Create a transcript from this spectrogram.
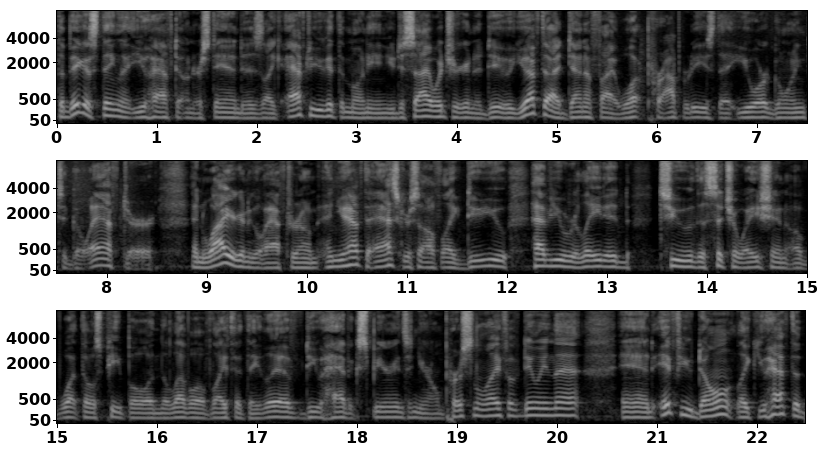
the biggest thing that you have to understand is like after you get the money and you decide what you're going to do, you have to identify what properties that you're going to go after and why you're going to go after them and you have to ask yourself like do you have you related to the situation of what those people and the level of life that they live? Do you have experience in your own personal life of doing that? And if you don't like you have to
